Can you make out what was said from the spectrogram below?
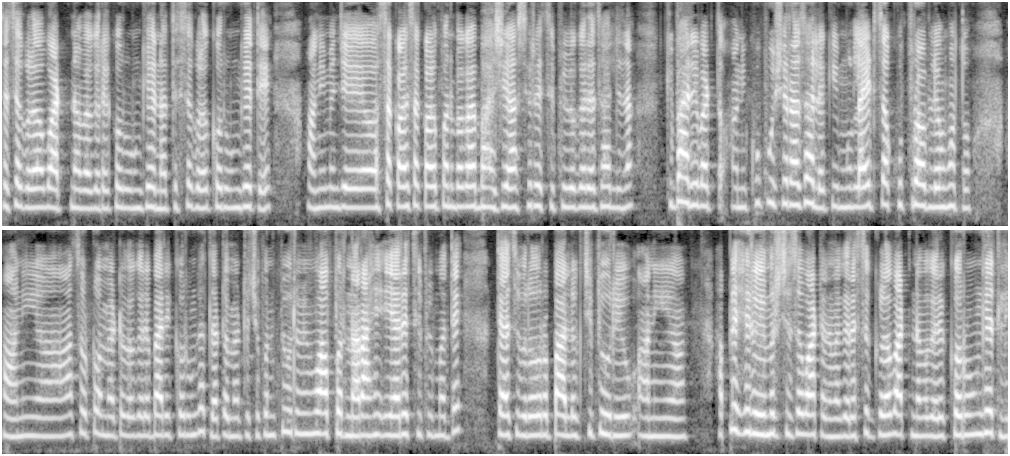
ते सगळं वाटणं वगैरे करून घेणं ते सगळं करून घेते. आणि म्हणजे सकाळ सकाळ पण बघा भाजी अशी रेसिपी वगैरे झाली ना की भारी वाटतं. आणि खूप उशिरा झालं की मग लाईटचा खूप प्रॉब्लेम होतो. आणि असं टोमॅटो वगैरे बारीक करून घेतला. टोमॅटोची पण प्युरी मी वापरणार आहे या रेसिपीमध्ये त्याचबरोबर पालकची प्युरी आणि आपलं हिरवी मिरचीचं वाटण वगैरे सगळं वाटणं वगैरे करून घेतली.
